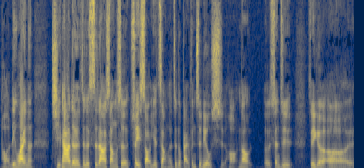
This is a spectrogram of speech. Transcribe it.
好，另外呢，其他的这个四大商社最少也涨了这个百分之六十，哈。那呃，甚至这个呃，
